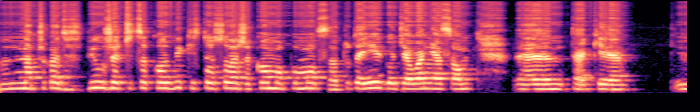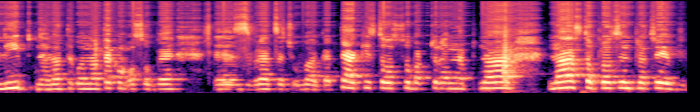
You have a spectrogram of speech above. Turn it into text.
na przykład w biurze czy cokolwiek, jest to osoba rzekomo pomocna. Tutaj jego działania są e, takie lipne, dlatego na taką osobę e, zwracać uwagę. Tak, jest to osoba, która na, na, na 100% pracuje,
